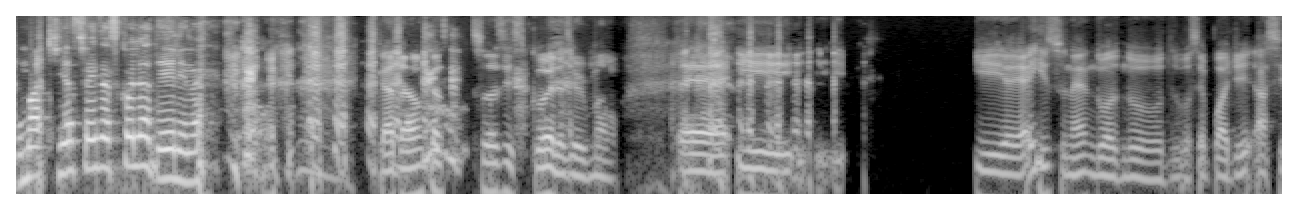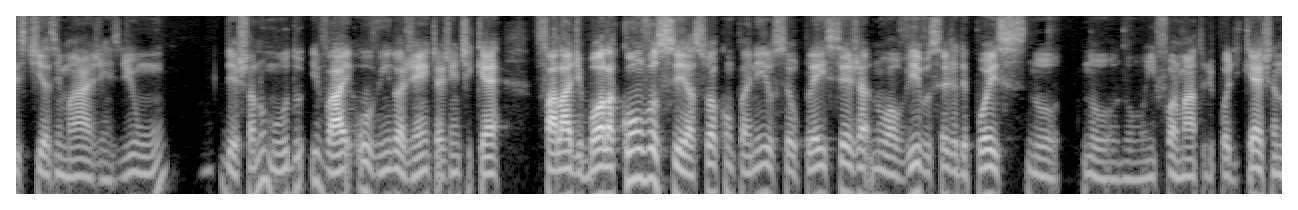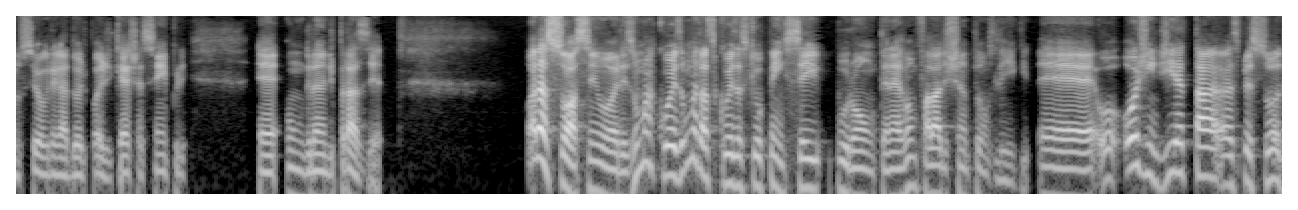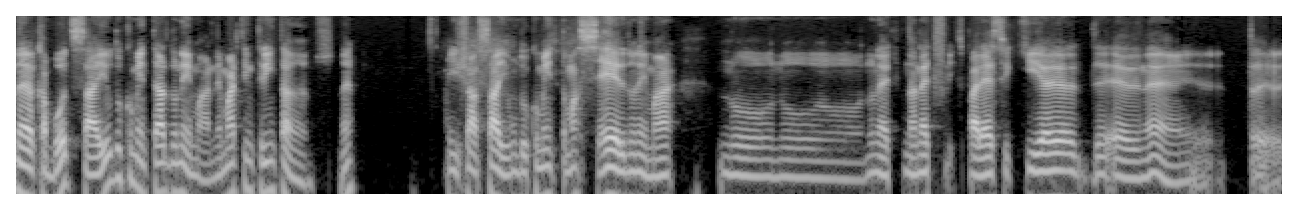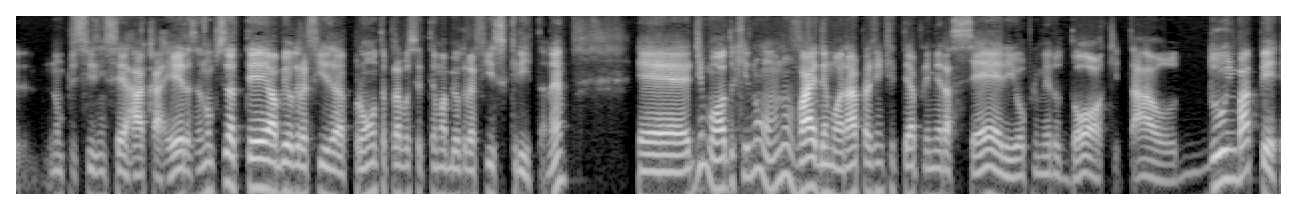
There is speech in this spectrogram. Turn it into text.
o Matias fez a escolha dele, né? Cada um com as suas escolhas, irmão. É, e, e, e, é isso, né? No, no, você pode assistir as imagens de um, deixa no mudo e vai ouvindo a gente. A gente quer falar de bola com você, a sua companhia, o seu play, seja no ao vivo, seja depois no, no, no em formato de podcast, né, no seu agregador de podcast, é sempre é, um grande prazer. Olha só, senhores, uma coisa, uma das coisas que eu pensei por ontem, né? Vamos falar de Champions League. É, hoje em dia, tá, as pessoas, né? Acabou de sair o documentário do Neymar. O Neymar tem 30 anos, né? E já saiu um documentário, uma série do Neymar no, no, no net, na Netflix. Parece que é, é, né, não precisa encerrar a carreira, você não precisa ter a biografia pronta para você ter uma biografia escrita, né? É, de modo que não, não vai demorar para a gente ter a primeira série ou o primeiro doc e tal do Mbappé.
